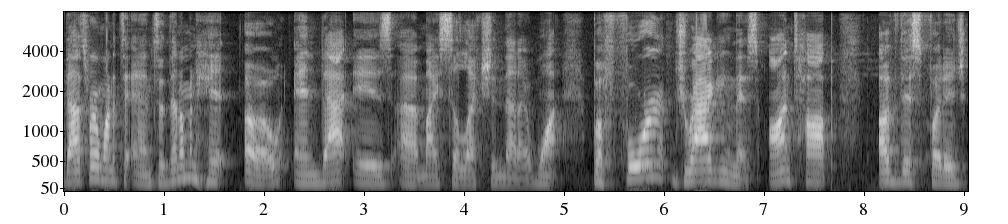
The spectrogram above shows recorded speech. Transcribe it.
That's where I want it to end. So then I'm gonna hit O and that is uh, my selection that I want. Before dragging this on top of this footage,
